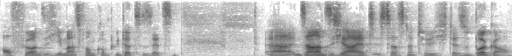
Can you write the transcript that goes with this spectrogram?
aufhören, sich jemals vom Computer zu setzen. in Sachen Sicherheit ist das natürlich der Super-GAU.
